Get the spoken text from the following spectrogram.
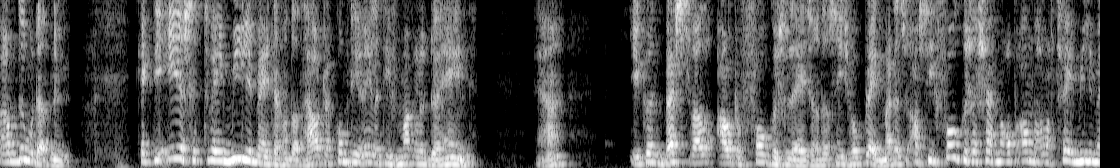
Waarom doen we dat nu? Kijk, die eerste 2 mm van dat hout, daar komt hij relatief makkelijk doorheen. Ja? Je kunt best wel autofocus lezen, dat is niet zo'n probleem. Maar als die focus zeg maar, op 1,5, 2 mm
